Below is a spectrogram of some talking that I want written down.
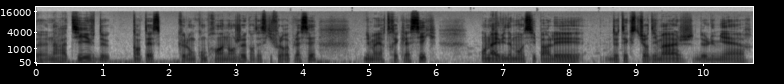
euh, narrative, de quand est-ce que l'on comprend un enjeu, quand est-ce qu'il faut le replacer, d'une manière très classique. On a évidemment aussi parlé de texture d'image, de lumière,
